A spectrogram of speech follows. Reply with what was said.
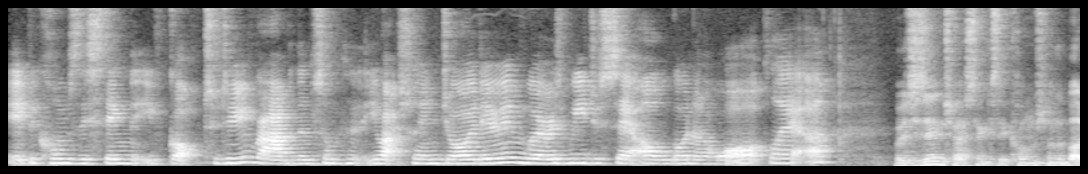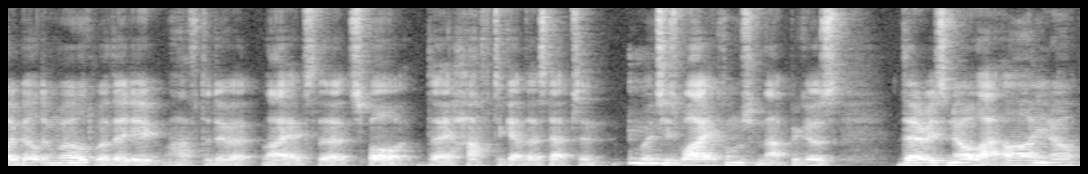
it becomes this thing that you've got to do rather than something that you actually enjoy doing. Whereas we just say, "Oh, we're going on a walk later." Which is interesting because it comes from the bodybuilding world where they do have to do it. Like it's the sport, they have to get their steps in, which is mm. why it comes from that because there is no like, oh, you know,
